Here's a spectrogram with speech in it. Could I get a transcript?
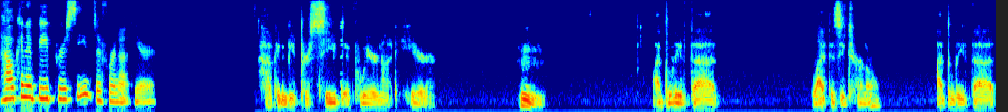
How can it be perceived if we're not here? How can it be perceived if we're not here? Hmm. I believe that life is eternal. I believe that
